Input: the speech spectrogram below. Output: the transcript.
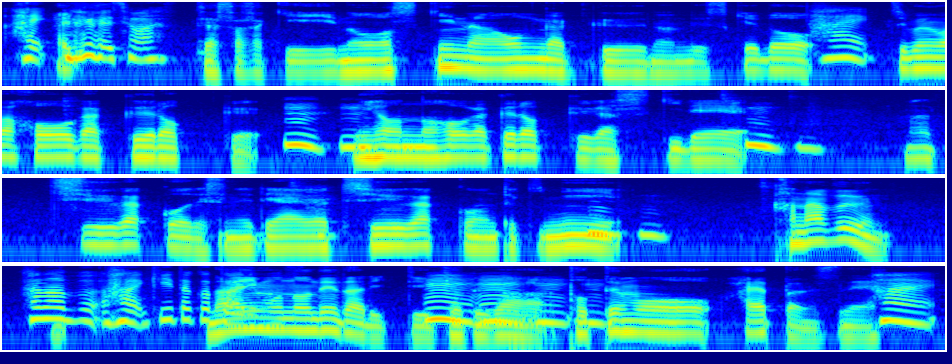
はい、はい、お願いします。じゃあ、佐々木の好きな音楽なんですけど、はい、自分は邦楽ロック、うんうん、日本の邦楽ロックが好きで、うんうん、まあ、中学校ですね。出会いは中学校の時に、うんうん、カナブーンかなぶ、はい、聞いたことあります。ないものねだりっていう曲がとても流行ったんですね。はい。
